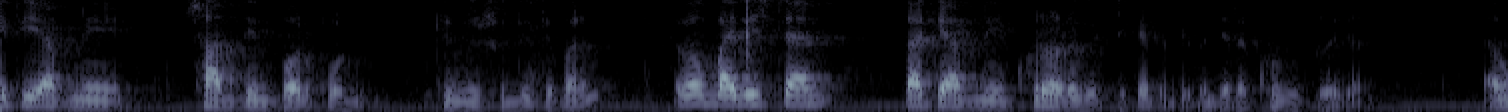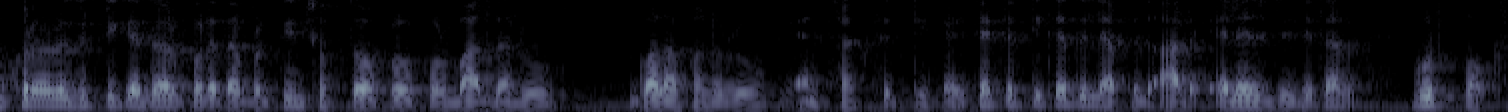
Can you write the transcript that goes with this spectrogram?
এটি আপনি সাত দিন পর পর কৃমির ওষুধ দিতে পারেন এবং বাই দিস টাইম তাকে আপনি খুরা রোগের টিকাতে দেবেন, যেটা খুবই প্রয়োজন। এবং খুরা রোগের টিকা দেওয়ার পরে তারপর তিন সপ্তাহ পর পর বাদলা রোগ গলা ফালা রোগ অ্যানথ্রাক্সের টিকা, এই চারটা টিকা দিলে আপনি আর এলএসডি যেটা গুড পক্স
